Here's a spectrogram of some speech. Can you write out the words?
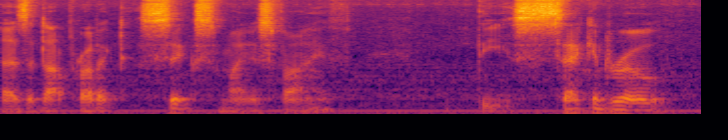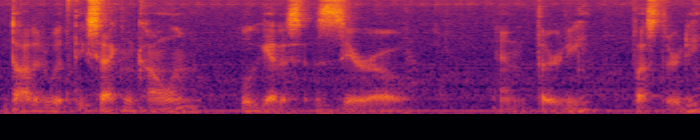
as a dot product, 6 minus 5. The second row dotted with the second column will get us 0 and 30, plus 30.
